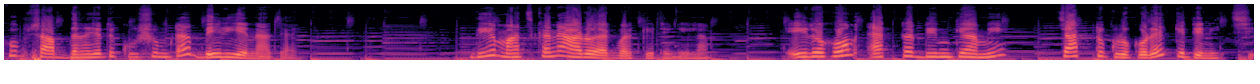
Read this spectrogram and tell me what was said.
খুব সাবধানে যাতে কুসুমটা বেরিয়ে না যায়। দিয়ে মাঝখানে আরও একবার কেটে নিলাম। এই রকম একটা ডিমকে আমি চার টুকরো করে কেটে নিচ্ছি।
